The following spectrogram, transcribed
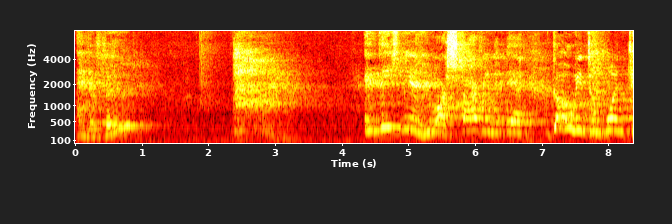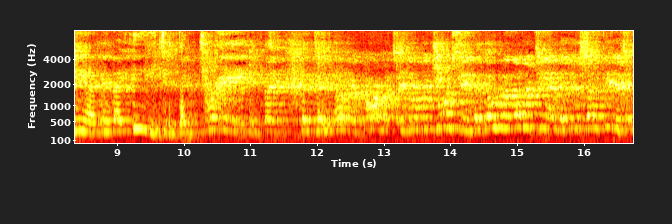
and their food And these men who are starving to death go into one tent and they eat and they drink and they, they take other garments and they're rejoicing. They go to another tent and they do the same thing and say,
